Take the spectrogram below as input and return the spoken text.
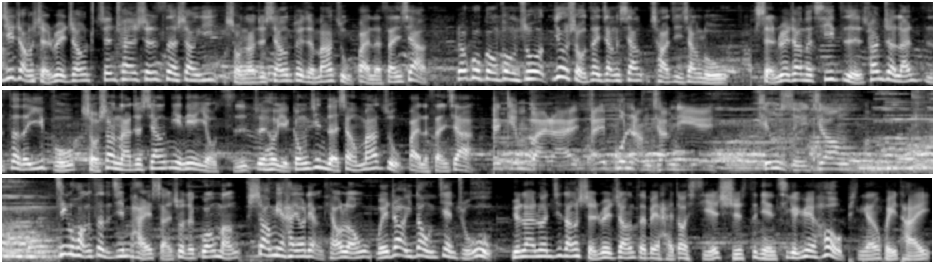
机长沈瑞章身穿深色上衣，手拿着香，对着妈祖拜了三下，绕过供奉桌，右手再将香插进香炉。沈瑞章的妻子穿着蓝紫色的衣服，手上拿着香，念念有词，最后也恭敬地向妈祖拜了三下。金牌来，哎，本人参与金水章。金黄色的金牌闪烁着光芒，上面还有两条龙围绕一栋建筑物。原来轮机长沈瑞章在被海盗挟持四年七个月后平安回台。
